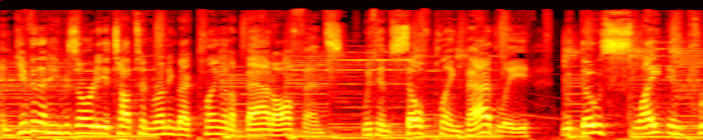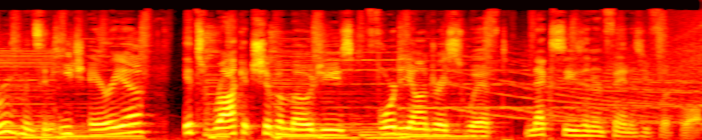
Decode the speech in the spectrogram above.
And given that he was already a top 10 running back playing on a bad offense, with himself playing badly, with those slight improvements in each area, it's rocket ship emojis for D'Andre Swift next season in fantasy football.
